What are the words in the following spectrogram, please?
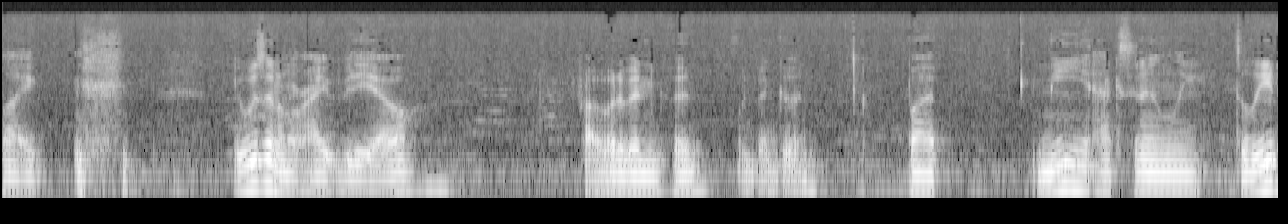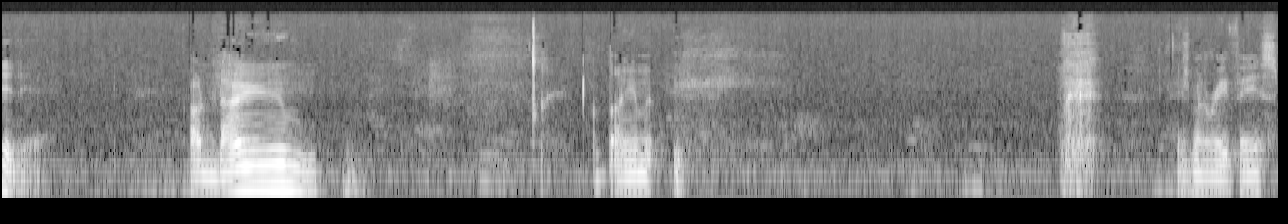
like it was an alright video. Probably would have been good. Would have been good, but me accidentally deleted it. God damn. God damn it. There's my rape face.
